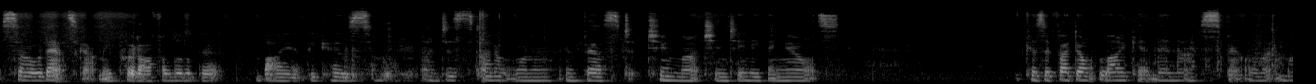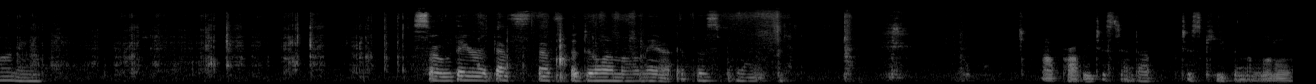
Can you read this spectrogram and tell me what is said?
So that's got me put off a little bit by it because I just I don't want to invest too much into anything else. Because if I don't like it, then I've spent all that money. So there, that's that's the dilemma I'm at at this point. I'll probably just end up just keeping the little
